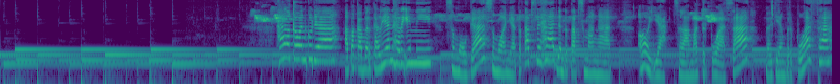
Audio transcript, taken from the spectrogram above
Halo kawan kuda, apa kabar kalian hari ini? Semoga semuanya tetap sehat dan tetap semangat. Oh iya, selamat berpuasa bagi yang berpuasa.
